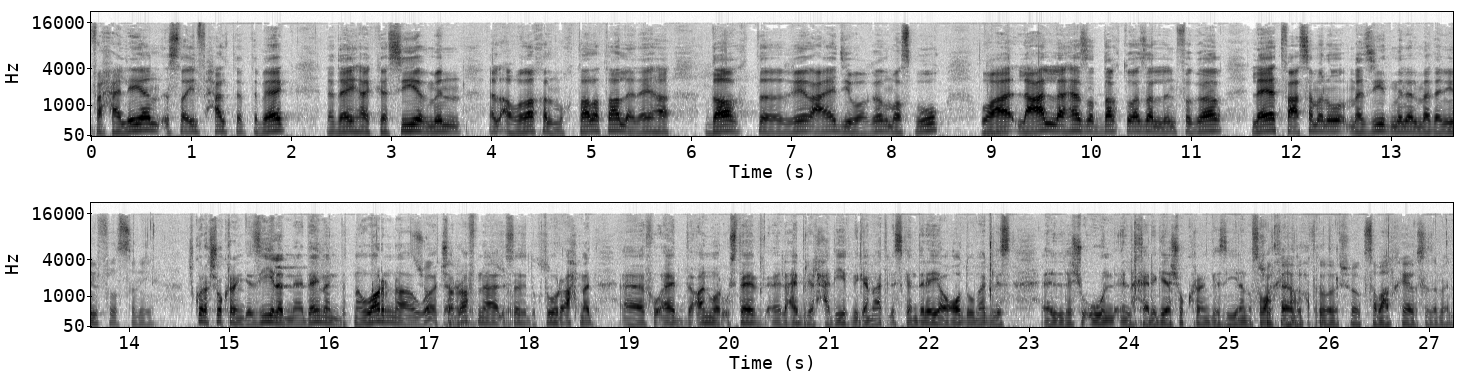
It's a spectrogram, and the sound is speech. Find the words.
فحاليا إسرائيل في حالة ارتباك لديها كثير من الأوراق المختلطة لديها ضغط غير عادي وغير مسبوق ولعل هذا الضغط وهذا الانفجار لا يدفع ثمنه مزيد من المدنيين الفلسطينيين. اشكرك شكرا جزيلا. دايما بتنورنا. وتشرفنا الأستاذ الدكتور أحمد آه، فؤاد أنور أستاذ العبري الحديث بجامعة الإسكندرية وعضو مجلس الشؤون الخارجية. شكرا جزيلا وصباح الخير حضرتك دكتور. شكرا. صباح الخير أستاذ أمان.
